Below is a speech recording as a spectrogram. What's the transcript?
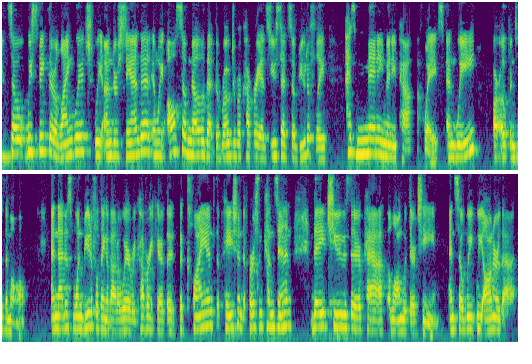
Mm-hmm. So we speak their language, we understand it, and we also know that the road to recovery, as you said so beautifully, has many, many pathways, and we are open to them all. And that is one beautiful thing about Aware Recovery Care. The, the client, the patient, the person comes in, they choose their path along with their team. And so we, we honor that.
